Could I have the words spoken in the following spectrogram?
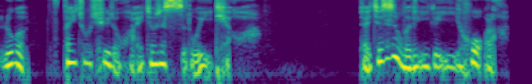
如果飞出去的话，也就是死路一条啊。对，这是我的一个疑惑啦。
